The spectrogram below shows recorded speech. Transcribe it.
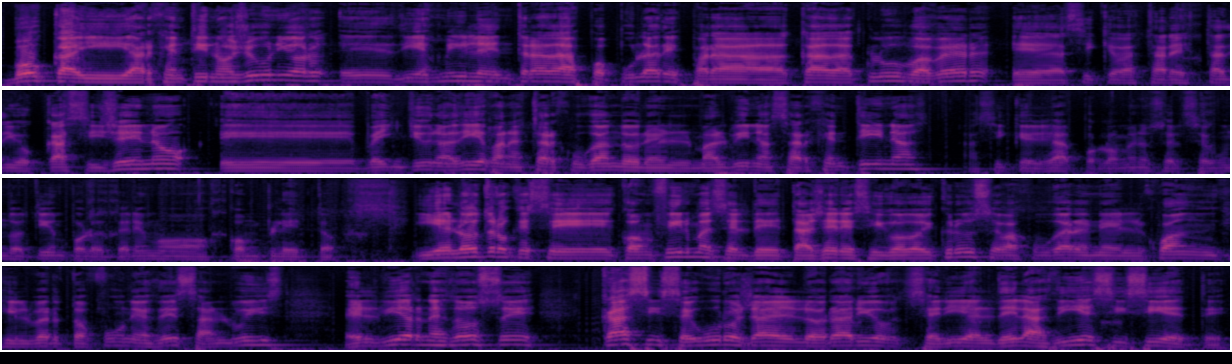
Boca y Argentino Junior. Eh, 10.000 entradas populares para cada club, a ver, eh, así que va a estar estadio casi lleno. 21 eh, a 10 van a estar jugando en el Malvinas Argentinas, así que ya por lo menos el segundo tiempo lo tenemos completo. Y el otro que se confirma es el de Talleres y Godoy Cruz, se va a jugar en el Juan Gilberto Funes de San Luis el viernes 12, casi seguro ya el horario sería el de las 17.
